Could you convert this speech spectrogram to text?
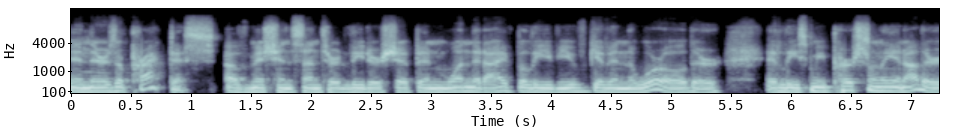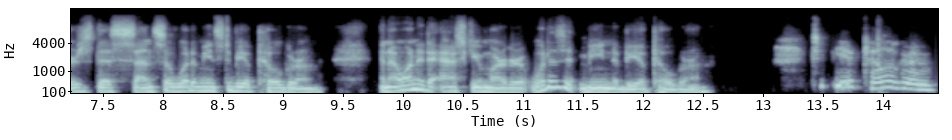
And there's a practice of mission centered leadership, and one that I believe you've given the world, or at least me personally and others, this sense of what it means to be a pilgrim. And I wanted to ask you, Margaret, what does it mean to be a pilgrim? to be a pilgrim.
